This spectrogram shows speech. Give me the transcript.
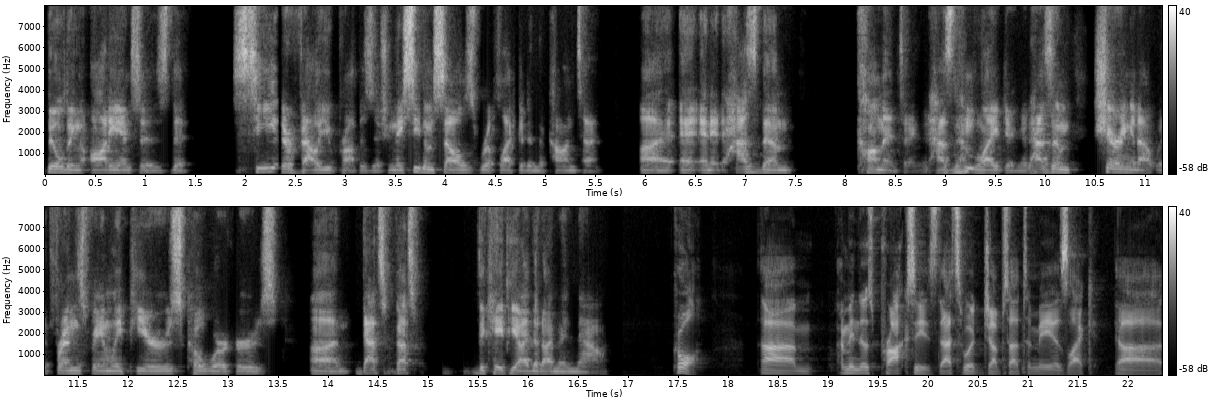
building audiences that see their value proposition. They see themselves reflected in the content. uh, and, and, it has them commenting, it has them liking, it has them sharing it out with friends, family, peers, coworkers. Um, that's that's the KPI that I'm in now. Cool. Um, I mean, those proxies. That's what jumps out to me is like, uh,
